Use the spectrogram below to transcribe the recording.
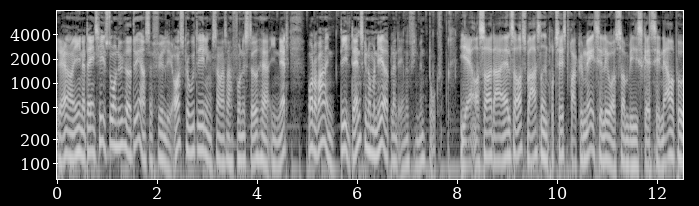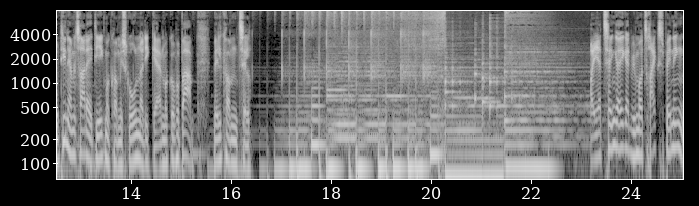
Ja, og en af dagens helt store nyheder, det er selvfølgelig Oscar-uddelingen, som altså har fundet sted her i nat, hvor der var en del danske nomineret, blandt andet filmen Druk. Ja, og så er der altså også varslet en protest fra gymnasieelever, som vi skal se nærmere på. De er nemlig trætte af, at de ikke må komme i skole, når de gerne må gå på bar. Velkommen til. Og jeg tænker ikke, at vi må trække spændingen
